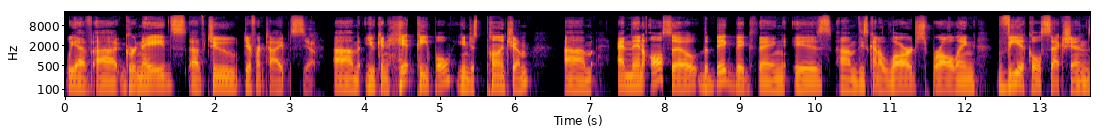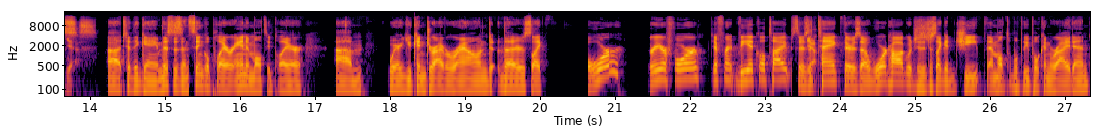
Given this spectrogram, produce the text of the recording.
We have uh, grenades of two different types. Yep. Um, you can hit people. You can just punch them. Um, and then also the big big thing is um, these kind of large sprawling vehicle sections Yes. uh, to the game. This is in single player and in multiplayer, um, where you can drive around. There's like four, three or four different vehicle types. There's Yeah. a tank. There's a warthog, which is just like a jeep that multiple people can ride in.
